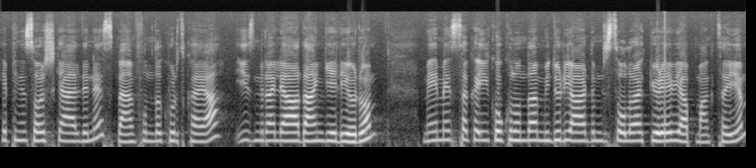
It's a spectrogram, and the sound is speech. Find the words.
Hepiniz hoş geldiniz. Ben Funda Kurtkaya. İzmir Ali Ağa'dan geliyorum. Mehmet Saka İlkokulu'nda müdür yardımcısı olarak görev yapmaktayım.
